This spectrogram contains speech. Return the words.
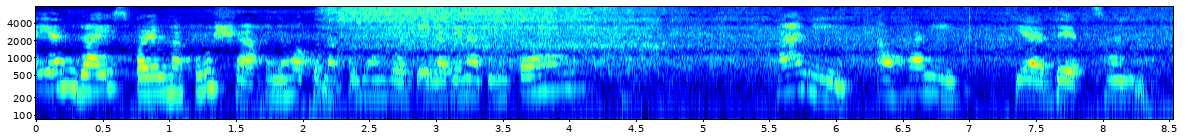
Ayan guys, oil na po siya. Kinuha ko na po yung verde. Ilagay natin itong honey. Oh, honey. Yeah, dates, honey.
